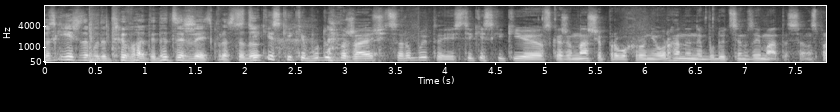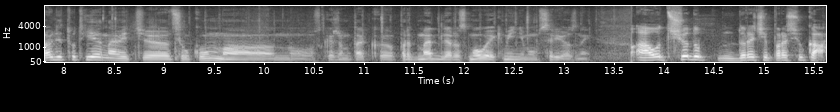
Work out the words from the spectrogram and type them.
Ну скільки ж це буде тривати? Ну це жесть просто. Ну, Стільки, скільки будуть бажаючі це робити, і стільки, скільки, скажімо, наші правоохоронні органи не будуть цим займатися. Насправді тут є навіть е, цілком, е, ну скажімо так, предмет для розмови, як мінімум, серйозний. А от щодо, до речі, Парасюка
